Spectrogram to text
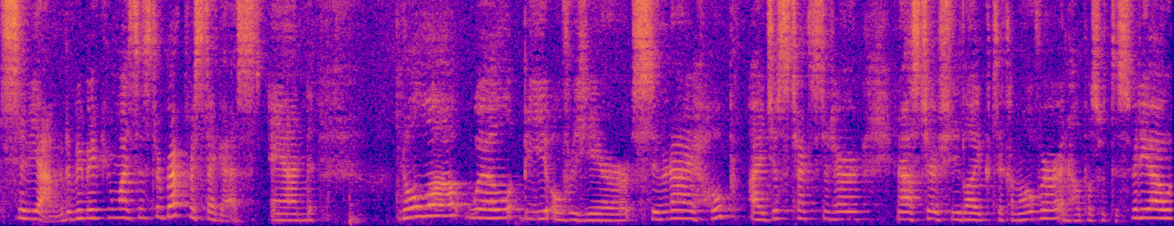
so yeah, I'm gonna be making my sister breakfast, I guess. And Nola will be over here soon, I hope. I just texted her and asked her if she'd like to come over and help us with this video.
